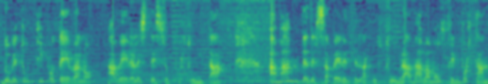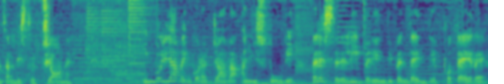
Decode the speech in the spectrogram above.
dove tutti potevano avere le stesse opportunità. Amante del sapere e della cultura, dava molta importanza all'istruzione invogliava e incoraggiava agli studi per essere liberi e indipendenti e potere,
